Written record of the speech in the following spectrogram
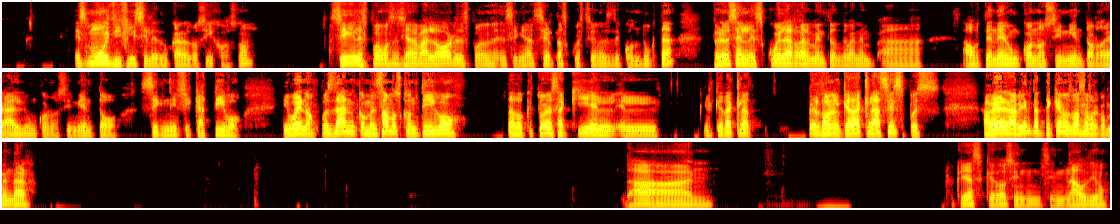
es muy difícil educar a los hijos, ¿no? Sí, les podemos enseñar valores, les podemos enseñar ciertas cuestiones de conducta, pero es en la escuela realmente donde van a, a obtener un conocimiento real, un conocimiento significativo. Y bueno, pues Dan, comenzamos contigo, dado que tú eres aquí el, el- el que da el que da clases, pues, a ver, aviéntate, ¿qué nos vas a recomendar? Dan. Creo que ya se quedó sin, sin audio.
